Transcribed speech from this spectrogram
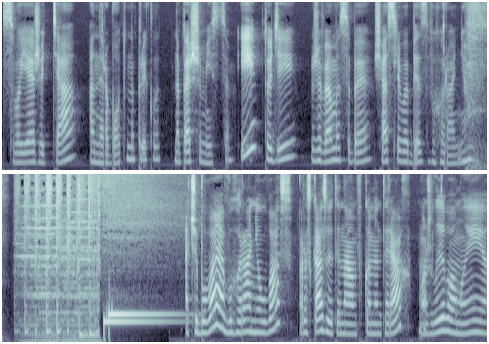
своє життя, а не роботу, наприклад, на перше місце. І тоді живемо себе щасливо без вигорання. А чи буває вигорання у вас? Розказуйте нам в коментарях. Можливо, ми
